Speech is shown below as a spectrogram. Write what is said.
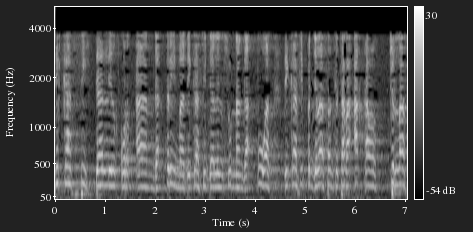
Dikasih dalil Quran, nggak terima. Dikasih dalil sunnah, nggak puas. Dikasih penjelasan secara akal, jelas.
